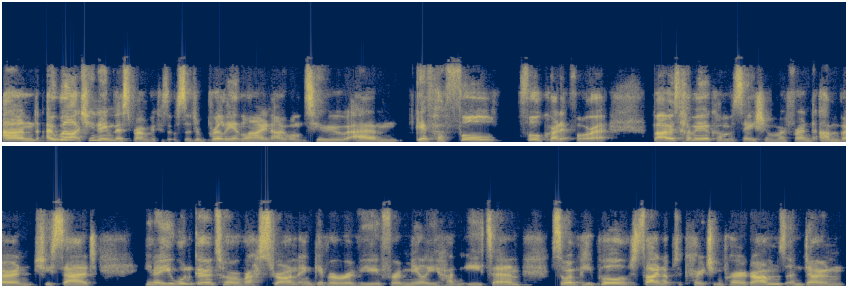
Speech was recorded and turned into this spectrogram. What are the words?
And I will actually name this friend because it was such a brilliant line. I want to um, give her full full credit for it. But I was having a conversation with my friend Amber, and she said, you know, you wouldn't go into a restaurant and give a review for a meal you hadn't eaten. So when people sign up to coaching programs and don't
